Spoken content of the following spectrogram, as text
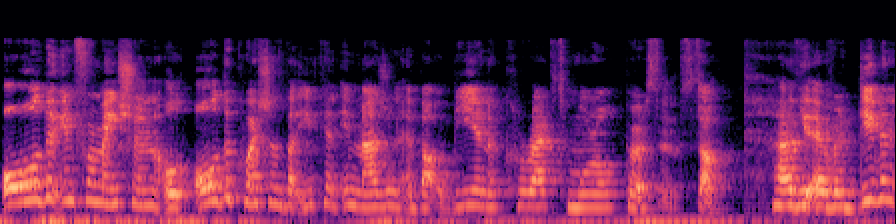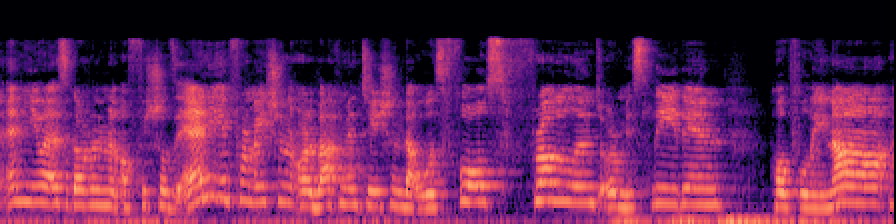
all the information all, all the questions that you can imagine about being a correct moral person so have you ever given any US government officials any information or documentation that was false, fraudulent, or misleading? Hopefully not.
